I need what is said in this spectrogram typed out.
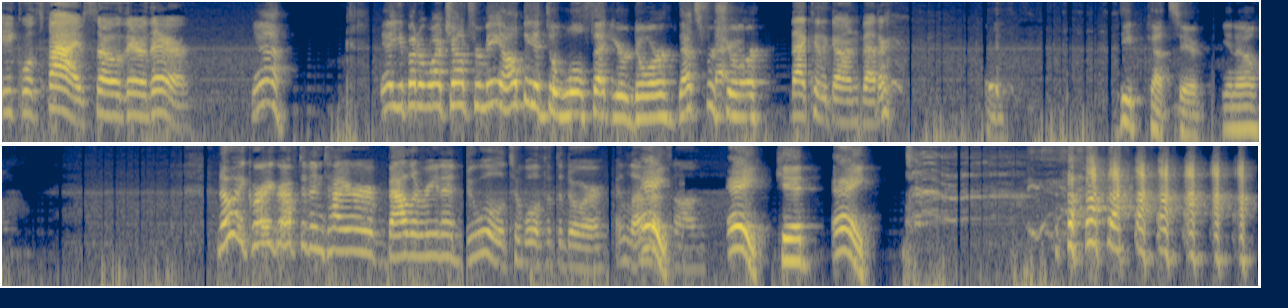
equals five. So they're there. Yeah. Yeah, you better watch out for me. I'll be at the wolf at your door. That's for That- sure. That could have gone better. Deep cuts here, you know? No, I choreographed an entire ballerina duel to Wolf at the Door. I love Hey. that song. Hey, kid. Hey.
